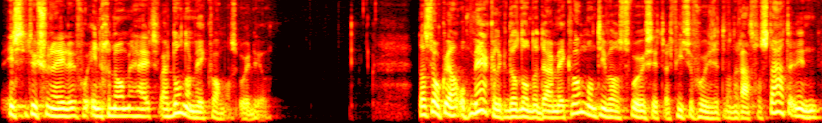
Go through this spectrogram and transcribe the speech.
institutionele vooringenomenheid waar Donner mee kwam als oordeel. Dat is ook wel opmerkelijk dat Donner daarmee kwam, want hij was voorzitter, vicevoorzitter van de Raad van State. En in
